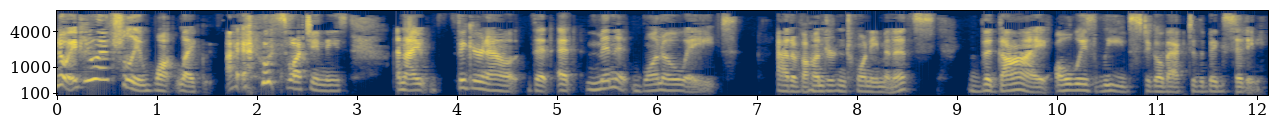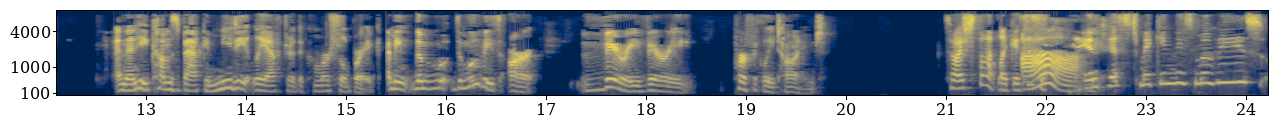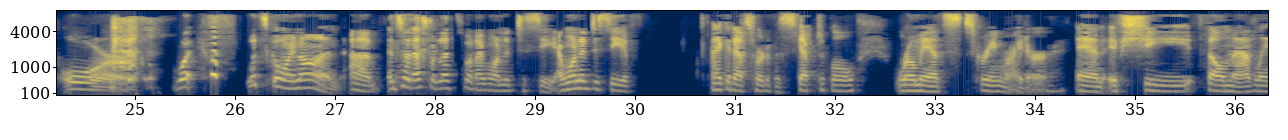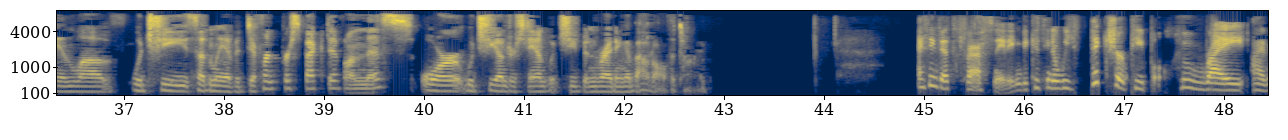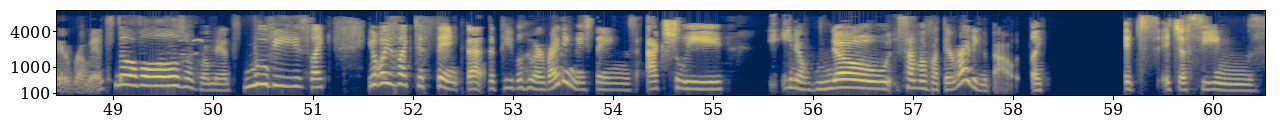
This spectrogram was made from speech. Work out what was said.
No, if you actually want, like, I, I was watching these and I figured out that at minute 108 out of 120 minutes, the guy always leaves to go back to the big city. And then he comes back immediately after the commercial break. I mean, the, the movies are very, very perfectly timed. So I just thought, like, is this Ah. a scientist making these movies or what, what's going on? Um, and so that's what, that's what I wanted to see. I wanted to see if I could have sort of a skeptical romance screenwriter. And if she fell madly in love, would she suddenly have a different perspective on this or would she understand what she'd been writing about all the time? I think that's fascinating because, you know, we picture people who write either romance novels or romance movies. Like, you always like to think that the people who are writing these things actually, you know, know some of what they're writing about. Like, it's it just seems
